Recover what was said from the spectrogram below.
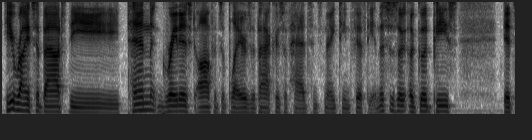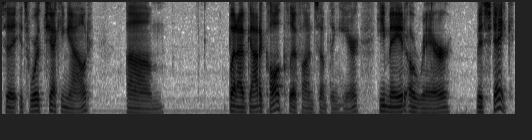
He writes about the 10 greatest offensive players the Packers have had since 1950. And this is a, a good piece. It's, a, it's worth checking out. Um, but I've got to call Cliff on something here. He made a rare mistake.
